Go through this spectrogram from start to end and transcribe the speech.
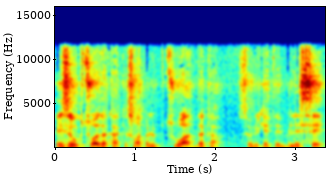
Ezeu Psoadaka. Qu'est-ce qu'on appelle le Psoadaka? Celui qui a été blessé,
